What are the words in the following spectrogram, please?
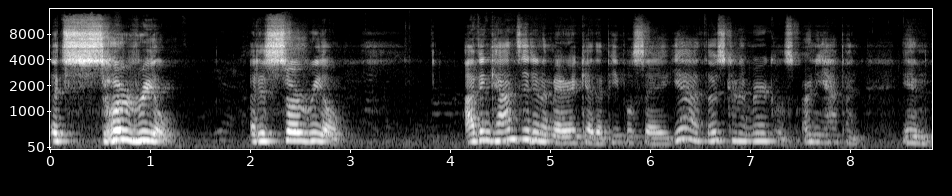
it's so real. It is so real. I've encountered in America that people say, yeah, those kind of miracles only happen in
